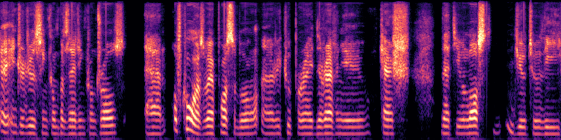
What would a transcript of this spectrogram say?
uh, introducing compensating controls, and of course, where possible, uh, recuperate the revenue cash that you lost due to the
